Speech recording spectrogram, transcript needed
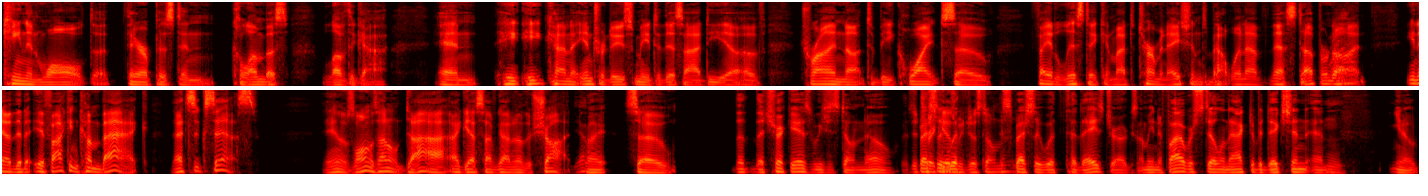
Keenan Wald, a therapist in Columbus. Love the guy. And he, he kind of introduced me to this idea of trying not to be quite so fatalistic in my determinations about when I've messed up or Right. not. You know, that if I can come back, that's success. You know, as long as I don't die, I guess I've got another shot. Yeah. Right. So The the trick is we just don't know. the trick Especially is with we just don't know. especially with today's drugs. I mean, if I were still in active addiction and Mm. You know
